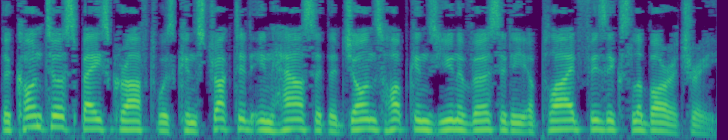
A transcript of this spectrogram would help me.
The Contour spacecraft was constructed in-house at the Johns Hopkins University Applied Physics Laboratory.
